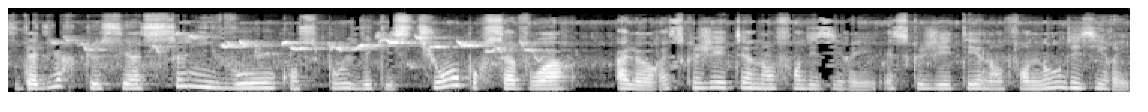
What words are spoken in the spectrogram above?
C'est-à-dire que c'est à ce niveau qu'on se pose des questions pour savoir, alors, est-ce que j'ai été un enfant désiré? Est-ce que j'ai été un enfant non désiré?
